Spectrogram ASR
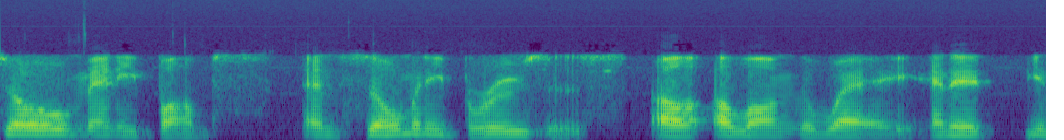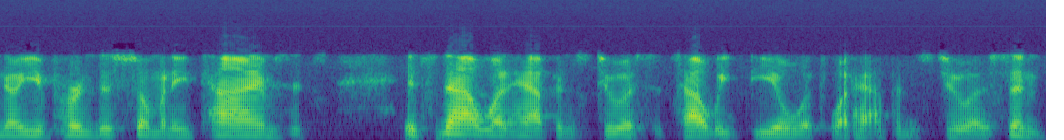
so many bumps and so many bruises uh, along the way. And it, you know, you've heard this so many times. It's it's not what happens to us; it's how we deal with what happens to us. And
